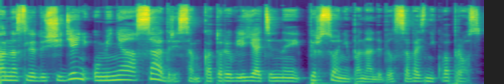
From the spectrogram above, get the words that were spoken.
А на следующий день у меня с адресом, который влиятельной персоне понадобился, возник вопрос.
